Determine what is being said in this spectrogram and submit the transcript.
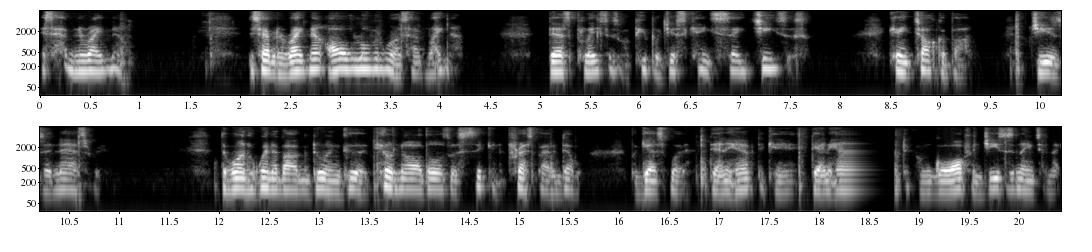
It's happening right now. It's happening right now all over the world. It's happening right now. There's places where people just can't say Jesus, can't talk about Jesus of Nazareth the one who went about doing good, healing all those who are sick and oppressed by the devil. But guess what? Danny Hampton can. Danny Hampton can go off in Jesus' name tonight.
